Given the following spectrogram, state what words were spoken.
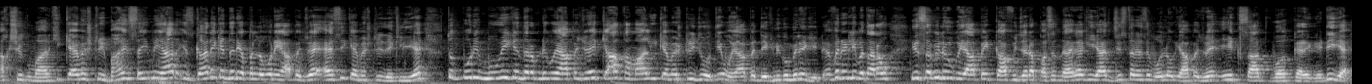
Akshay Kumar की केमिस्ट्री भाई सही में यार इस गाने के अंदर ही अपन लोगों ने यहाँ पे जो है ऐसी केमिस्ट्री देख ली है तो पूरी मूवी के अंदर अपने को यहाँ पे जो है क्या कमाल की केमिस्ट्री जो होती है वो यहाँ पे देखने को मिलेगी डेफिनेटली बता रहा हूँ ये सभी लोगों को यहाँ पे काफ़ी ज़्यादा पसंद आएगा कि यार जिस तरह से वो लोग यहाँ पे जो है एक साथ वर्क करेंगे ठीक है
